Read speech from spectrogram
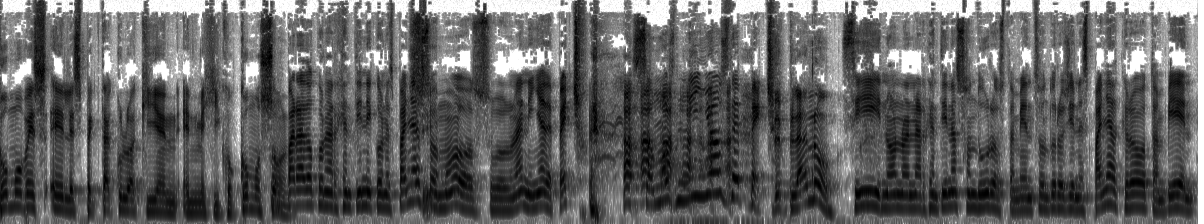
¿cómo ves el espectáculo aquí en, en México? ¿Cómo son? Comparado con Argentina y con España, Sí. somos una niña de pecho. somos niños de pecho. ¿De plano? Sí, no, no, en Argentina son duros también, son duros. Y en España creo también.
